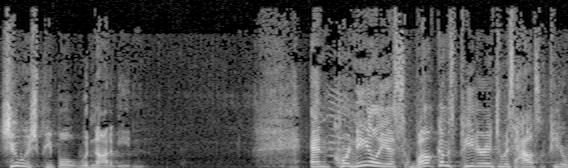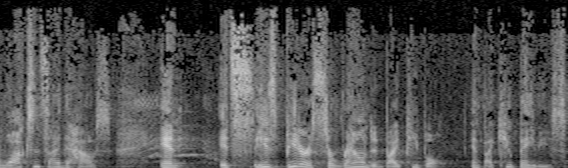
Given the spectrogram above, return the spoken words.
Jewish people would not have eaten. And Cornelius welcomes Peter into his house, and Peter walks inside the house, and it's, he's, Peter is surrounded by people and by cute babies.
